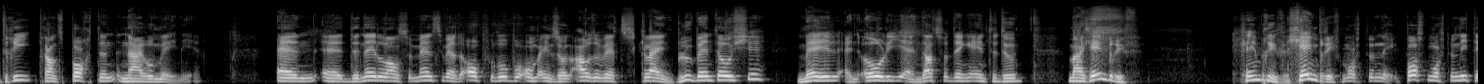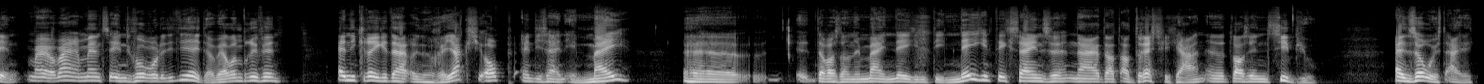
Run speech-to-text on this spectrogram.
drie transporten naar Roemenië. En de Nederlandse mensen werden opgeroepen om in zo'n ouderwets klein bloedbendoosje mail en olie en dat soort dingen in te doen. Maar geen brief. Geen brieven? Geen brief, mocht er niet. Post mocht er niet in. Maar er waren mensen in Goorlen die deden er wel een brief in. En die kregen daar een reactie op. En die zijn in mei, uh, dat was dan in mei 1990, zijn ze naar dat adres gegaan. En dat was in Sibiu. En zo is het eigenlijk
